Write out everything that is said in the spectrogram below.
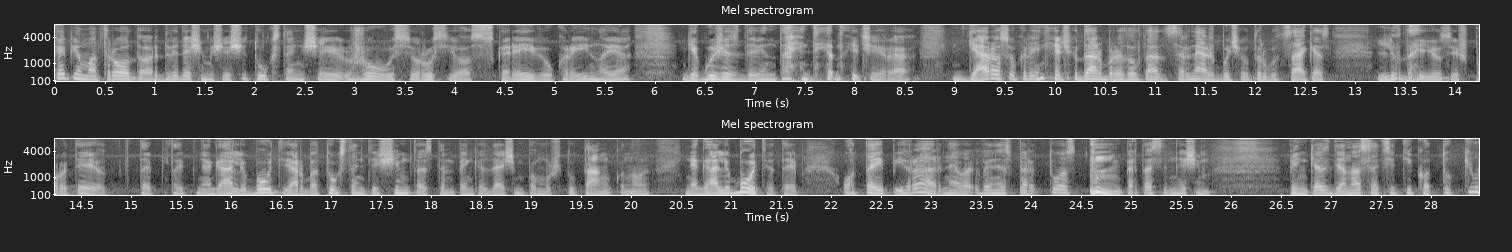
kaip jums atrodo, ar 26 tūkstančiai žuvusių Rusijos kareivių Ukrainoje gegužės 9 dienai čia yra geras ukrainiečių darbo rezultatas ar ne, aš būčiau turbūt sakęs, liūda jūs išprotėjot taip, taip negali būti, arba 1150 pamuštų tankų, nu, negali būti taip. O taip yra, ar ne, vienas per, tuos, per tas 75 dienas atsitiko tokių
